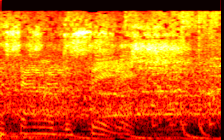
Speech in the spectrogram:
the center of the stage.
